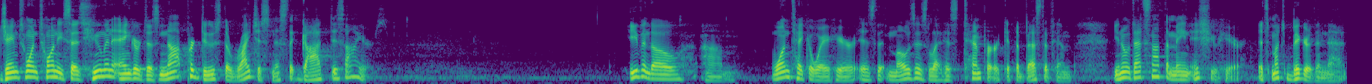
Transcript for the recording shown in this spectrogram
James 1:20 says human anger does not produce the righteousness that God desires. Even though um, one takeaway here is that Moses let his temper get the best of him. You know, that's not the main issue here, it's much bigger than that.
